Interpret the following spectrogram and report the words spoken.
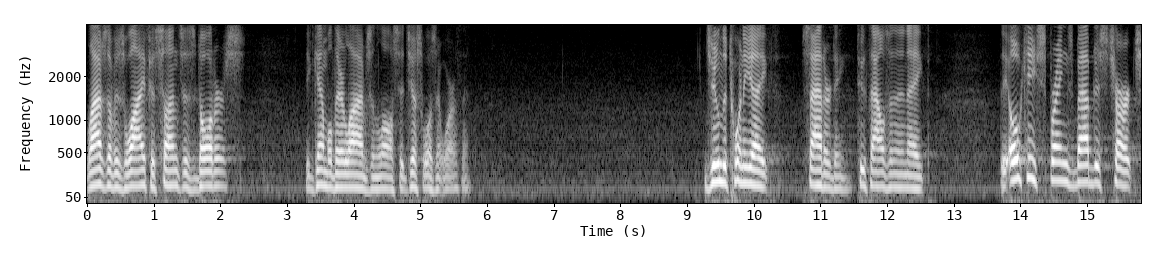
lives of his wife, his sons, his daughters? He gambled their lives and lost. It just wasn't worth it. June the 28th, Saturday, 2008 the Okie Springs Baptist Church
